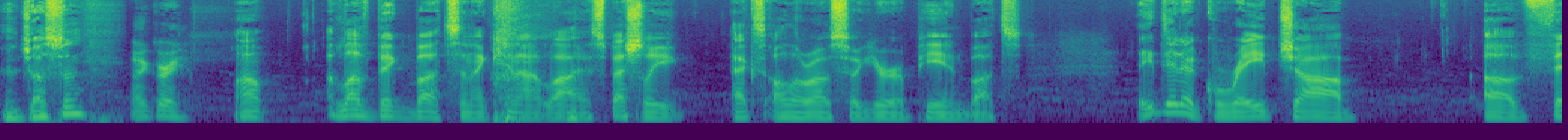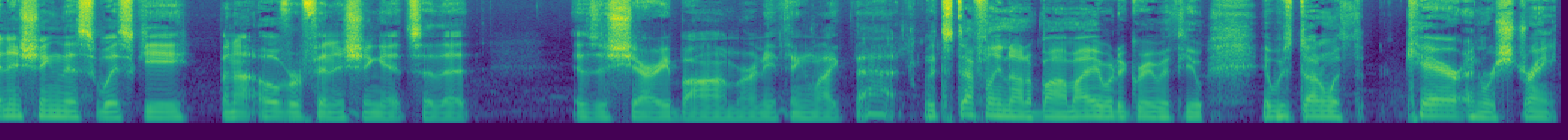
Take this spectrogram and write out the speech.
And Justin, I agree. Well, I love big butts, and I cannot lie, especially ex Oloroso European butts. They did a great job of finishing this whiskey, but not over finishing it so that it was a sherry bomb or anything like that. It's definitely not a bomb. I would agree with you. It was done with care and restraint.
